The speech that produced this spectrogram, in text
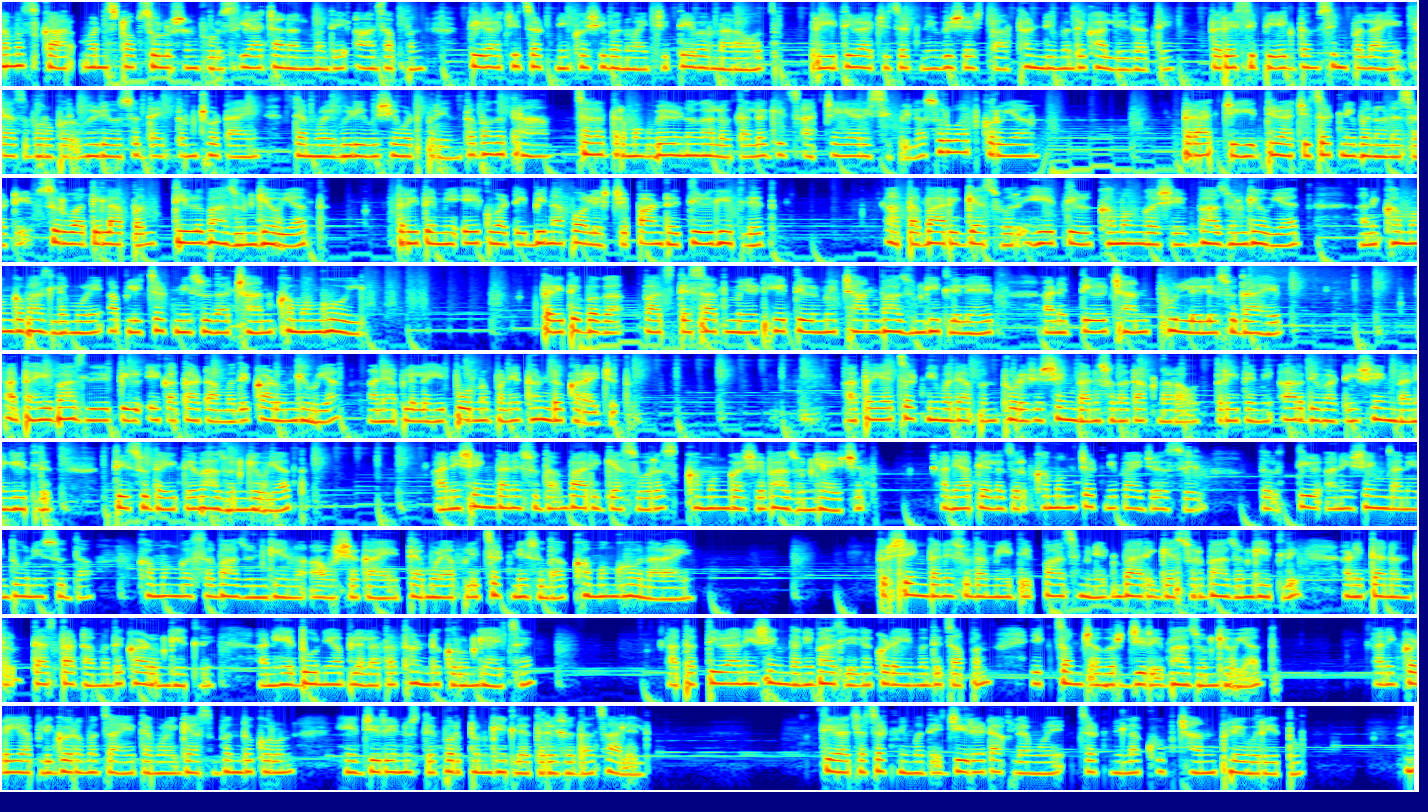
नमस्कार one stop solution foods या चॅनलमध्ये आज आपण तिळाची चटणी कशी बनवायची ते बघणार आहोत. तर ही तिळाची चटणी विशेषतः थंडीमध्ये खाल्ली जाते. तर रेसिपी एकदम सिंपल आहे त्याचबरोबर व्हिडिओसुद्धा एकदम छोटा आहे त्यामुळे व्हिडिओ शेवटपर्यंत बघत राहा. चला तर मग वेळ न घालवता लगेच आजच्या या रेसिपीला सुरुवात करूया. तर आजची ही तिळाची चटणी बनवण्यासाठी सुरुवातीला आपण तीळ भाजून घेऊयात. तर इथे मी एक वाटी बिना पॉलिशचे पांढरे तीळ घेतलेत. आता बारीक गॅसवर हे तीळ खमंग असे भाजून घेऊयात. आणि खमंग भाजल्यामुळे आपली चटणीसुद्धा छान खमंग होईल. तरी ते बघा पाच ते सात मिनिट हे तीळ मी छान भाजून घेतलेले आहेत आणि तीळ छान फुललेले सुद्धा आहेत. आता हे भाजलेले तीळ एका ताटामध्ये काढून घेऊया आणि आपल्याला हे पूर्णपणे थंड करायचेत आता या चटणीमध्ये आपण थोडेसे शेंगदाणे सुद्धा टाकणार आहोत. तर इथे मी अर्धी वाटी शेंगदाणे घेतलेत. ते सुद्धा इथे भाजून घेऊयात. आणि शेंगदाणेसुद्धा बारीक गॅसवरच खमंग असे भाजून घ्यायचेत आणि आपल्याला जर खमंग चटणी पाहिजे असेल तर तीळ आणि शेंगदाणे दोन्हीसुद्धा खमंग असं भाजून घेणं आवश्यक आहे. त्यामुळे आपली चटणीसुद्धा खमंग होणार आहे. तर शेंगदाणेसुद्धा मी इथे पाच मिनिट बारीक गॅसवर भाजून घेतले आणि त्यानंतर त्याच ताटामध्ये काढून घेतले. आणि हे दोन्ही आपल्याला आता थंड करून घ्यायचं आहे आता तीळ आणि शेंगदाणे भाजलेल्या कढईमध्येच आपण एक चमचाभर जिरे भाजून घेऊयात. आणि कढई आपली गरमच आहे त्यामुळे गॅस बंद करून हे जिरे नुसते परतून घेतले तरीसुद्धा चालेल. तिळाच्या चटणीमध्ये जिरे टाकल्यामुळे चटणीला खूप छान फ्लेवर येतो.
